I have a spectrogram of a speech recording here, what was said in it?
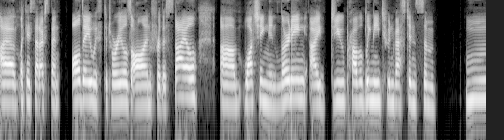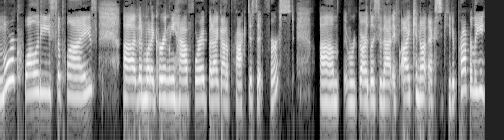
Um, like I said, I've spent all day with tutorials on for this style, um, watching and learning. I do probably need to invest in some more quality supplies uh, than what I currently have for it, but I got to practice it first. Um, regardless of that, if I cannot execute it properly,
